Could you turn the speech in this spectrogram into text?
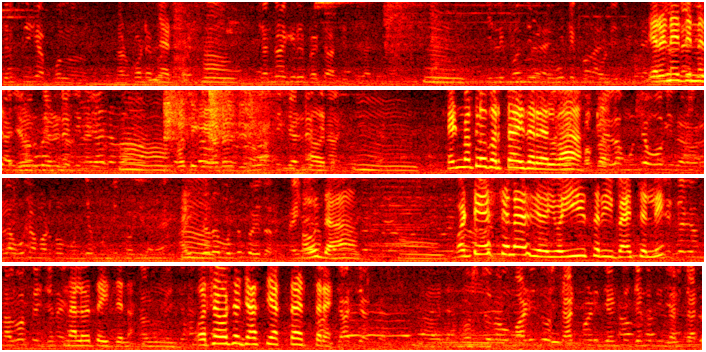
ತಿರುಪತಿಗೆ ಫುಲ್ ನಡ್ಕೊಂಡೇ ಬರ್ತೀವಿ. ಹಾ. ಚಂದ್ರಗಿರಿ ಬೆಟ್ಟ ಹತ್ತಿದ್ದೀವಿ ಅಲ್ಲಿಂದ ಇಲ್ಲಿಗೆ ಬಂದು ಇವತ್ತು ಊಟಕ್ಕೆ ಕುತ್ಕೊಂಡಿದ್ದೀವಿ ಎರಡನೇ ದಿನ ಎರಡನೇ ದಿನ ಇವತ್ತು. ಹಾ ಹಾ. ಇವತ್ತಿಗೆ ಎರಡನೇ ದಿನ. ಇವತ್ತಿಗೆ ಎರಡನೇ ದಿನ ಹ್ಮ್ ಹ್ಮ್. ಹೆಣ್ಮಕ್ಳು ಬರ್ತಾ ಇದ್ದಾರೆ ಅಲ್ವಾ? ಎಲ್ಲ ಮುಂದೆ ಹೋಗಿದ್ದಾರೆ ಅವರೆಲ್ಲ ಊಟ ಮಾಡ್ಕೊಂಡು ಮುಂದೆ ಮುಂದಕ್ಕೆ ಹೋಗಿದ್ದಾರೆ. ಐದು ಹೌದಾ. ಒಟ್ಟು ಎಷ್ಟು ಜನ ಇವ- ಈ ಸರಿ ಬ್ಯಾಚ್ ಅಲ್ಲಿ? ಈ ಒಂದು ನಲ್ವತ್ತೈದು ಜನ. ನಲವತ್ತೈದು ಜನ. ಜನ. ವರ್ಷ ವರ್ಷ ಜಾಸ್ತಿ ಆಗ್ತಾ ಇರ್ತಾರೆ. ಜಾಸ್ತಿ ಆಗ್ತಾರೆ ಫಸ್ಟ್ ನಾವು ಮಾಡಿದ್ದು ಸ್ಟಾರ್ಟ್ ಮಾಡಿದ್ದು ಎಂಟು ಜನದಿಂದ ಸ್ಟಾರ್ಟ್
